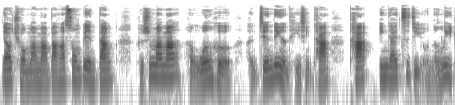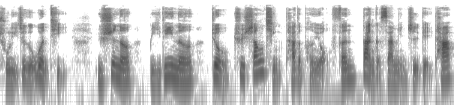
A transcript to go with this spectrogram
要求妈妈帮他送便当。可是妈妈很温和、很坚定的提醒他，他应该自己有能力处理这个问题。于是呢，比利呢就去商请他的朋友分半个三明治给他。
